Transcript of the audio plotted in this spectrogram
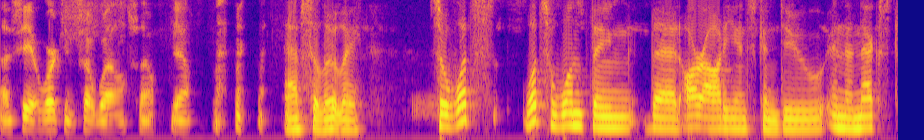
I see it working so well, so yeah. Absolutely. So what's what's one thing that our audience can do in the next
